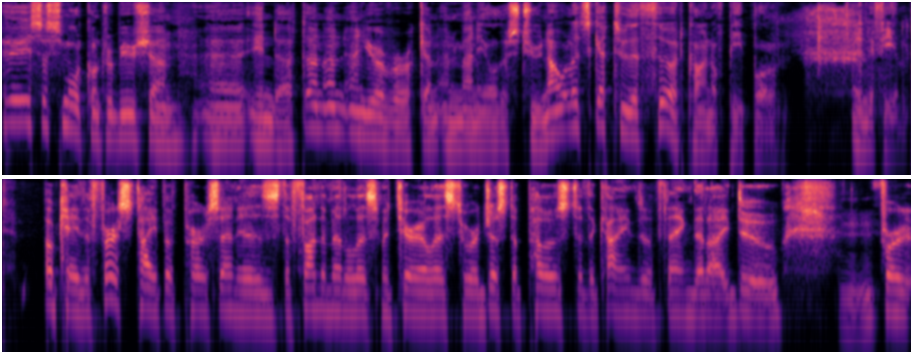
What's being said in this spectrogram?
is a small contribution uh, in that, and, and, and your work and, and many others too. Now let's get to the third kind of people in the field. Okay, the first type of person is the fundamentalist materialist who are just opposed to the kinds of thing that I do mm-hmm. for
